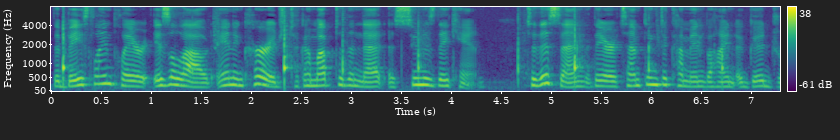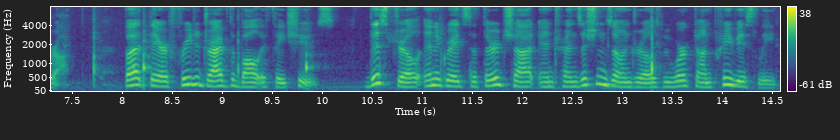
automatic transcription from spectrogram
the baseline player is allowed and encouraged to come up to the net as soon as they can. To this end, they are attempting to come in behind a good drop, but they are free to drive the ball if they choose. This drill integrates the third shot and transition zone drills we worked on previously,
